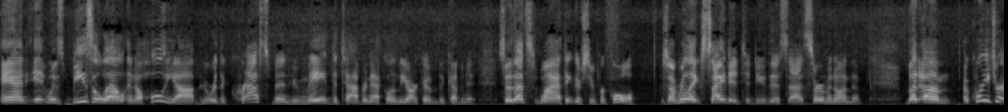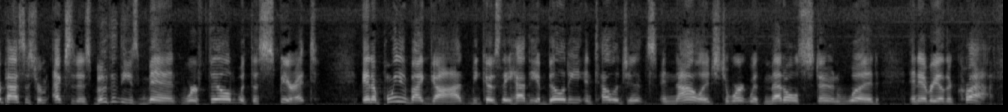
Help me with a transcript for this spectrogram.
And it was Bezalel and Aholiab who were the craftsmen who made the tabernacle and the Ark of the Covenant. So that's why I think they're super cool. So I'm really excited to do this uh, sermon on them. But um, according to our passage from Exodus, both of these men were filled with the Spirit and appointed by God because they had the ability, intelligence, and knowledge to work with metal, stone, wood, and every other craft.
